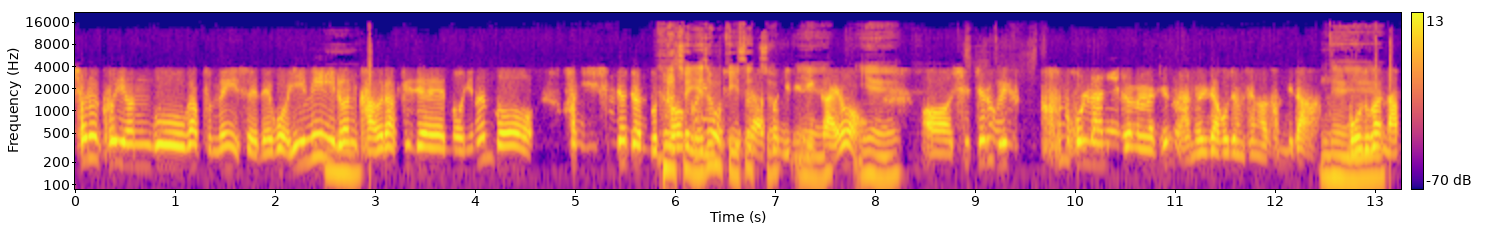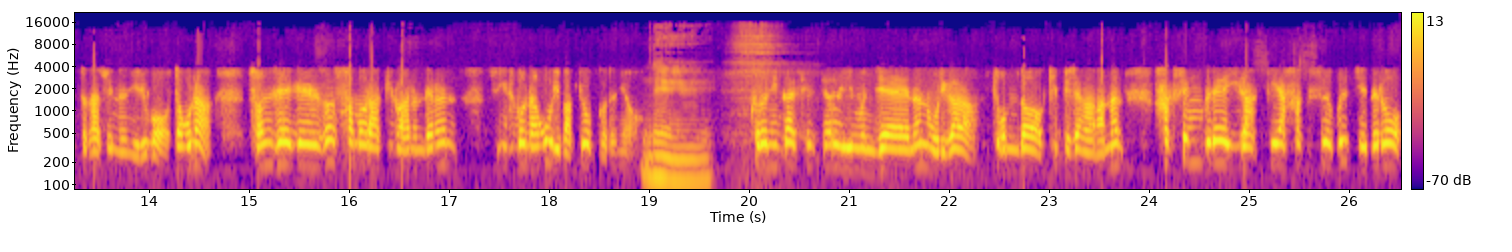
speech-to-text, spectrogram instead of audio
저는 그 연구가 분명히 있어야 되고 이미 이런 가을 학기제 논의는 뭐 한 20년 전부터 음. 그렇죠 예전부터 있었죠. 해왔던 일이니까요. 예. 예. 어, 실제로 그렇게 큰 혼란이 일어나지는 않으리라고 저는 생각합니다. 네. 모두가 납득할 수 있는 일이고 더구나 전 세계에서 3월 학기로 하는 데는 일본하고 우리밖에 없거든요. 네. 그러니까 실제로 이 문제는 우리가 좀 더 깊이 생각하면 학생들의 1학기의 학습을 제대로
